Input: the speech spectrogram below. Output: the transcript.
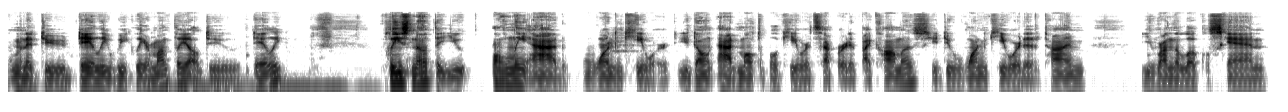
I'm going to do daily, weekly, or monthly. I'll do daily. Please note that you only add one keyword. You don't add multiple keywords separated by commas. You do one keyword at a time. You run the local scan,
